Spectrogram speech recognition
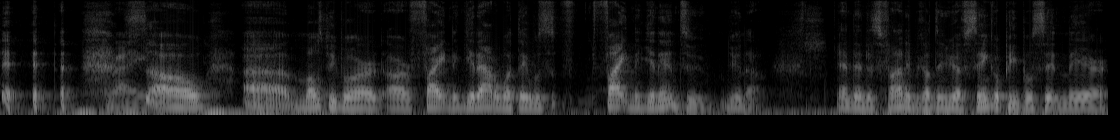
it. Right. So uh, most people are are fighting to get out of what they was fighting to get into, you know. And then it's funny because then you have single people sitting there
